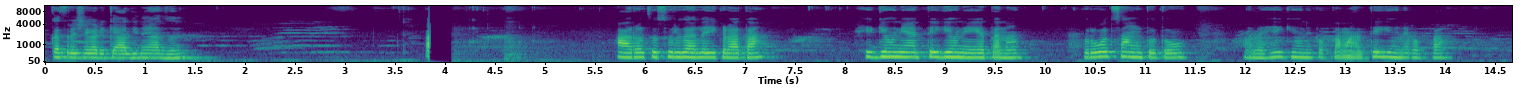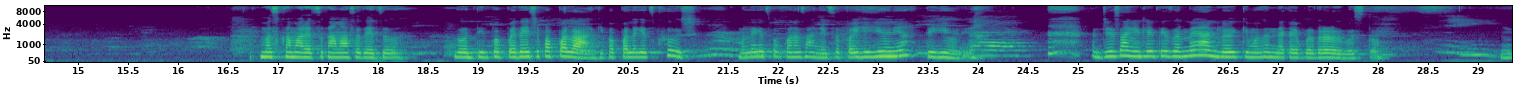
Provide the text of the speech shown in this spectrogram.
कचऱ्याची गाडी काय आली नाही अजून. आरवचं सुरू झालं इकडं आता. हे घेऊन या ते घेऊन या येताना. रोज सांगतो तो मला हे घेऊन ये पप्पा मला ते घेऊन ये पप्पा. मस्का मारायचं काम असं त्याचं. दोन तीन पप्पा द्यायचे पप्पाला की पप्पा लगेच खुश. मग लगेच पप्पांना सांगायचं पै हे घेऊन या ते घेऊन या. जे सांगितले ते जर नाही आणलं की मग संध्याकाळी परत रडत बसतो.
